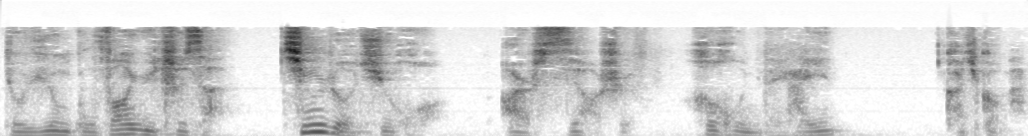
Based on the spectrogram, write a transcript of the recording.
就用古方玉池散，清热去火，二十四小时呵护你的牙龈，快去购买。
